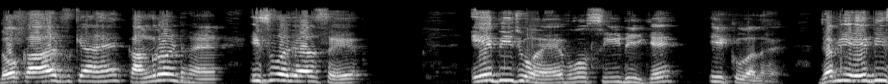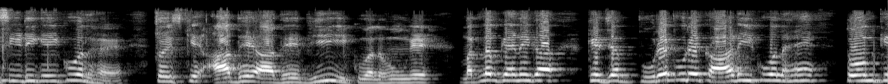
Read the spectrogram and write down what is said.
दो कार्ड्स क्या हैं? कांग्रुएंट हैं. इस वजह से ए बी जो है, वो सी डी के इक्वल है। जब ये ए बी सी डी के इक्वल है तो इसके आधे आधे भी इक्वल होंगे। मतलब कहने का कि जब पूरे पूरे कार्ड इक्वल हैं तो उनके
